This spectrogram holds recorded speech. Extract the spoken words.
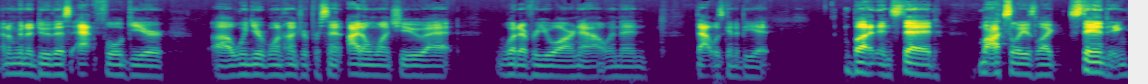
and I'm going to do this at full gear uh, when you're 100%. I don't want you at whatever you are now. And then that was going to be it. But instead, Moxley is like standing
